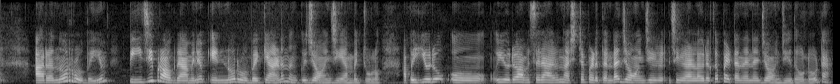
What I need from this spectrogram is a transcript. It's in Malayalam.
അറുന്നൂറ് രൂപയും പി ജി പ്രോഗ്രാമിനും എണ്ണൂറ് രൂപയ്ക്കാണ് നിങ്ങൾക്ക് ജോയിൻ ചെയ്യാൻ പറ്റുള്ളൂ. അപ്പോൾ ഈ ഒരു ഈ ഒരു അവസരം ആരും നഷ്ടപ്പെടുത്തേണ്ട. ജോയിൻ ചെയ്യാനുള്ളവരൊക്കെ പെട്ടെന്ന് തന്നെ ജോയിൻ ചെയ്തോളൂ കേട്ടോ.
